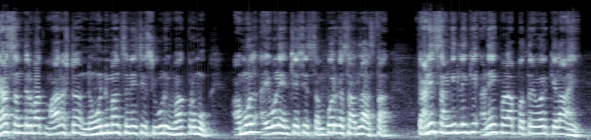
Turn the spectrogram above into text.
या संदर्भात महाराष्ट्र नवनिर्माण सेनेचे सिवूड विभाग प्रमुख अमोल ऐवळे यांच्याशी संपर्क साधला असता त्यांनी सांगितले की अनेक वेळा पत्रव्यवहार केला आहे.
